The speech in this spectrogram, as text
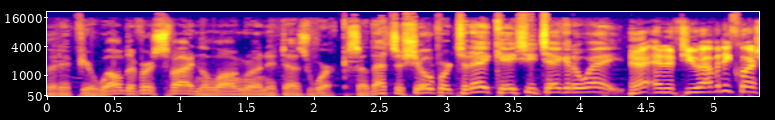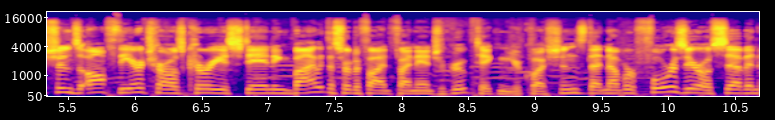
But if you're well diversified in the long run, it does work. So that's the show for today. Casey, take it away. Yeah, and if you have any questions off the air, Charles Curry is standing by with the Certified Financial Group taking your questions. That number 407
